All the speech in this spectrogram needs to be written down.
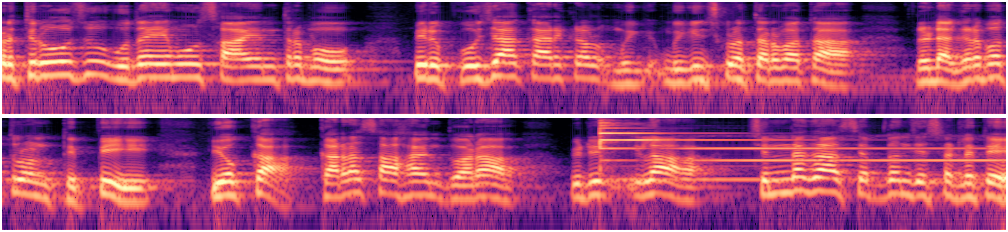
ప్రతిరోజు ఉదయము సాయంత్రము మీరు పూజా కార్యక్రమం ముగి- ముగించుకున్న తర్వాత రెండు అగరబత్తులను తిప్పి ఈ యొక్క కర్ర సహాయం ద్వారా వీటిని ఇలా చిన్నగా శబ్దం చేసినట్లయితే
